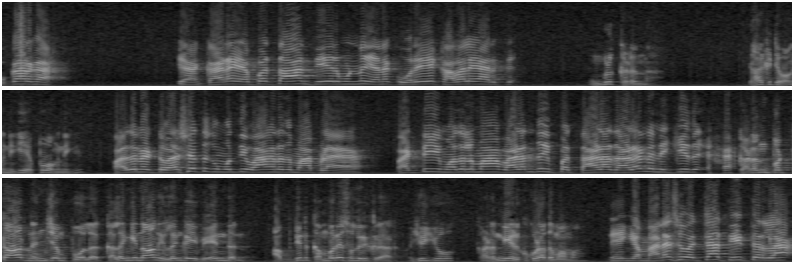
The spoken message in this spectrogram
உட்காருங்க. என் கடை எப்பத்தான் தீரும்னு எனக்கு ஒரே கவலையா இருக்கு. உங்களுக்கு கடனா யார்கிட்ட வாங்குனீங்க? எப்போ வாங்குனீங்க? பதினெட்டு வருஷத்துக்கு முந்தி வாங்கினது மாப்பிள. வட்டி முதலுமா வளர்ந்து இப்ப தள தளன்னு நிக்குது. கடன் பட்டார் நெஞ்சம் போல கலங்கினான் இலங்கை வேந்தன் அப்படின்னு கம்பரே சொல்லிருக்கிறார் ஐயோ கடனே இருக்க கூடாது மாமா. நீங்க மனசு வச்சா தீர்த்திடலாம்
